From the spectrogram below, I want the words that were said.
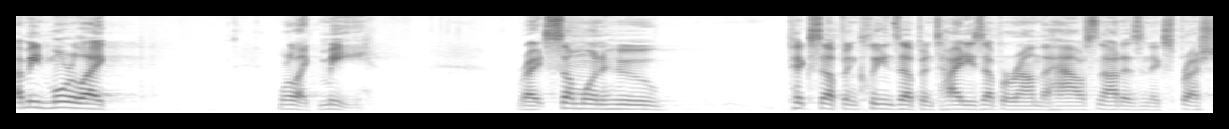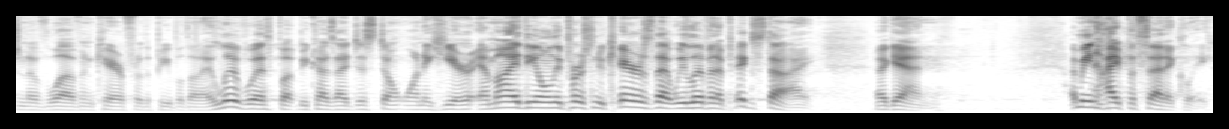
I mean, more like, more like me, right? Someone who picks up and cleans up and tidies up around the house, not as an expression of love and care for the people that I live with, but because I just don't want to hear, Am I the only person who cares that we live in a pigsty again? I mean, hypothetically.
